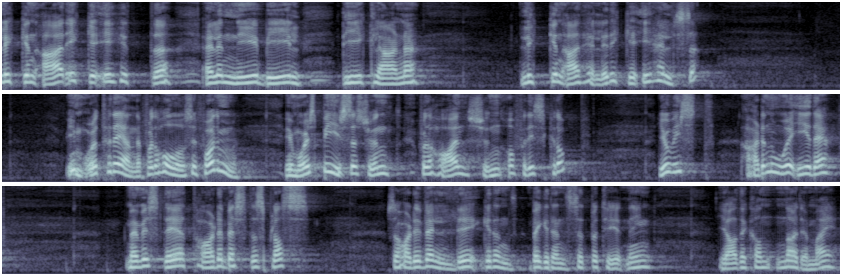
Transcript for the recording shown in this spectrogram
Lykken er ikke i hytte eller ny bil, de klærne. Lykken er heller ikke i helse. Vi må jo trene for å holde oss i form. Vi må jo spise sunt for å ha en sunn og frisk kropp. Jo visst er det noe i det. Men hvis det tar det bestes plass, så har det veldig begrenset betydning. Ja, det kan narre meg.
